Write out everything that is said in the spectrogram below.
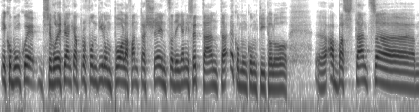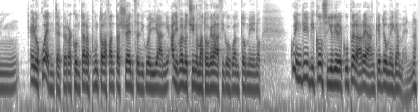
e comunque se volete anche approfondire un po' la fantascienza degli anni 70 è comunque un titolo eh, abbastanza mh, eloquente per raccontare appunto la fantascienza di quegli anni, a livello cinematografico quantomeno. Quindi vi consiglio di recuperare anche The Omega Man.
